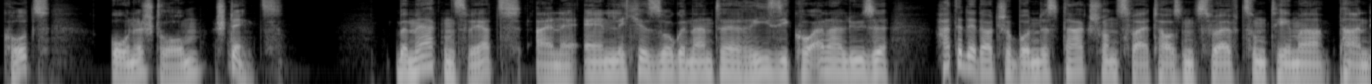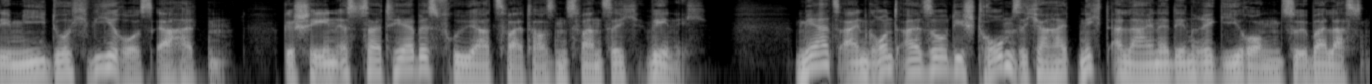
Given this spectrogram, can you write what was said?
Kurz, ohne Strom stinkt's. Bemerkenswert, eine ähnliche sogenannte Risikoanalyse hatte der Deutsche Bundestag schon 2012 zum Thema Pandemie durch Virus erhalten. Geschehen ist seither bis Frühjahr 2020 wenig. Mehr als ein Grund also, die Stromsicherheit nicht alleine den Regierungen zu überlassen.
